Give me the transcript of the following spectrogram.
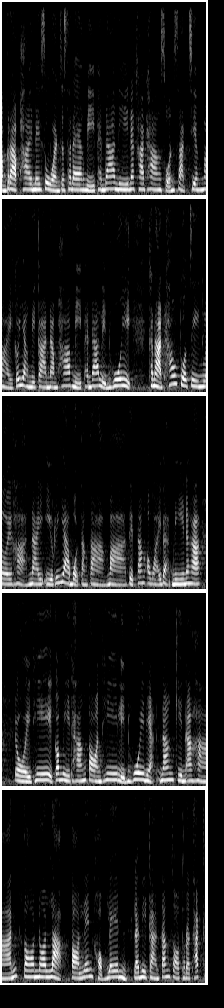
สำหรับภายในส่วนจะแสดงหมีแพนด้านี้นะคะ ทางสวนสัตว์เชียงใหม่ก็ยังมีการนำภาพหมีแพนด้าหลินหุยขนาดเท่าตัวจริงเลยค่ะ ในอิริยาบถต่างๆ มาติดตั้งเอาไว้แบบนี้นะคะ โดยที่ก็มีทั้งตอนที่หลินหุยเนี่ยนั่งกินอาหาร ตอนนอนหลับตอนเล่นของเล่น และมีการตั้งจอโทรทัศน์ข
